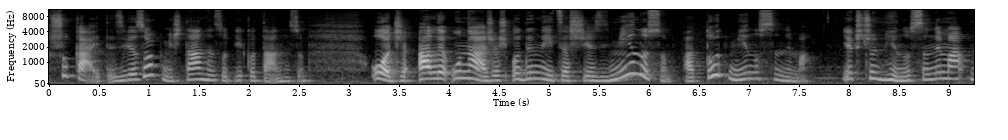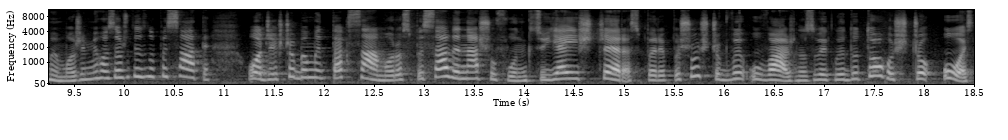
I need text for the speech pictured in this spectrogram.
шукайте зв'язок між тангенсом і котангенсом. Отже, але у нас же ж одиниця ще з мінусом, а тут мінуса нема. Якщо мінуса нема, ми можемо його завжди записати. Отже, якщо б ми так само розписали нашу функцію, я її ще раз перепишу, щоб ви уважно звикли до того, що ось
